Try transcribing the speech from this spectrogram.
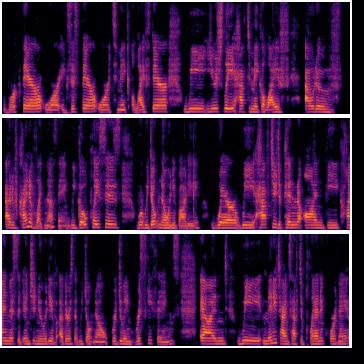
work there or exist there or to make a life there. We usually have to make a life out of out of kind of like nothing. We go places where we don't know anybody, where we have to depend on the kindness and ingenuity of others that we don't know. We're doing risky things. And we many times have to plan and coordinate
